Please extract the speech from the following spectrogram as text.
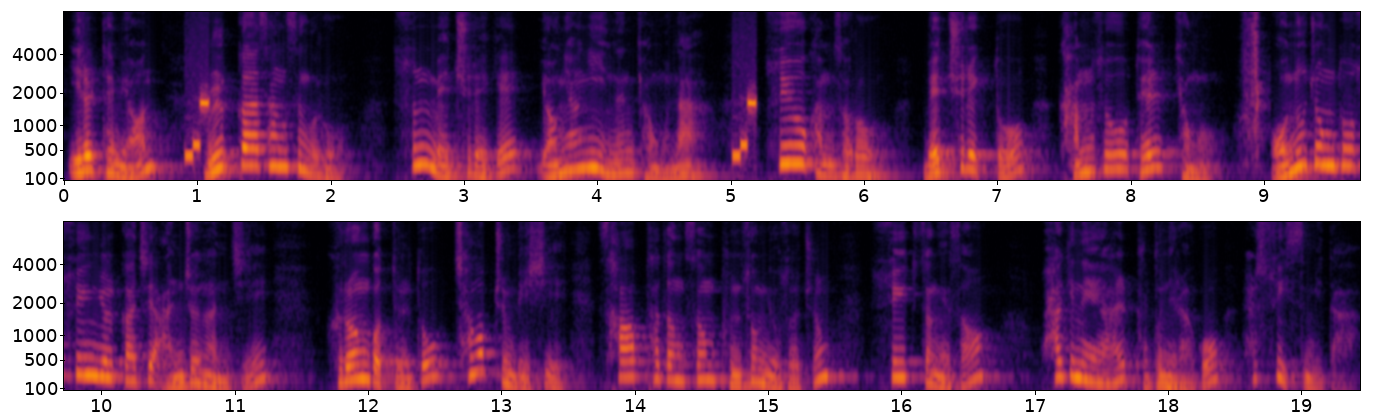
이를테면 물가 상승으로 순 매출액에 영향이 있는 경우나 수요 감소로 매출액도 감소될 경우 어느 정도 수익률까지 안전한지 그런 것들도 창업 준비 시 사업 타당성 분석 요소 중 수익성에서 확인해야 할 부분이라고 할 수 있습니다.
